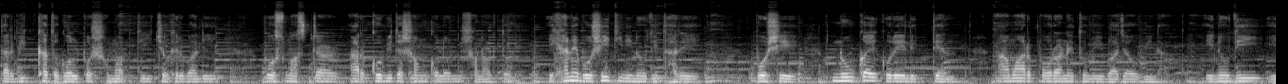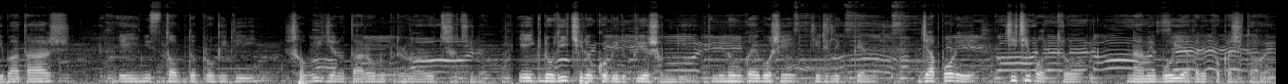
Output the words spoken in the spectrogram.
তার বিখ্যাত গল্প সমাপ্তি, চোখের বালি, পোস্টমাস্টার আর কবিতা সংকলন সোনারতরী এখানে বসেই তিনি নদীর ধারে বসে নৌকায় করে লিখতেন, আমার পরাণে তুমি বাজাও বিনা। এই নদী, এই বাতাস এই নিস্তব্ধ প্রকৃতি সবই যেন তার অনুপ্রেরণার উৎস ছিল। এই নদী ছিল কবির প্রিয় সঙ্গী। তিনি নৌকায় বসে চিঠি লিখতেন, যা পরে চিঠিপত্র নামে বই আকারে প্রকাশিত হয়।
